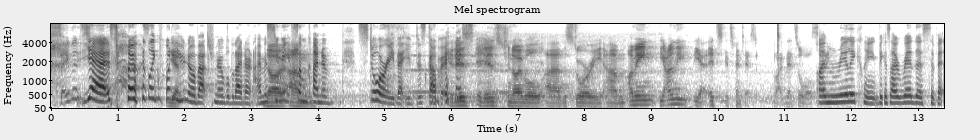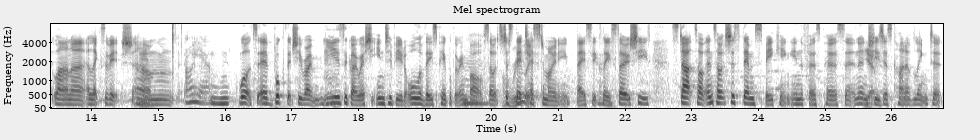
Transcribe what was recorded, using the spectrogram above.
save it. yeah, so I was like, what Yeah. do you know about Chernobyl that I don't? I'm No, assuming it's some um, kind of story that you've discovered. It is. It is Chernobyl. Uh, the story. Um, I mean, the only. Yeah, it's it's fantastic. Like that's all. I'll say. I'm really keen because I read the Svetlana Alexievich. Mm. Um, Oh yeah. Well, it's a book that she wrote mm. years ago where she interviewed all of these people that are involved. Mm. So it's oh, just really? their testimony, basically. So she starts off, and so it's just them speaking in the first person, and Yeah. she's just kind of linked it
